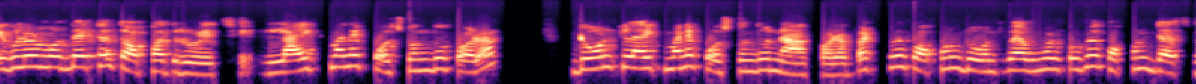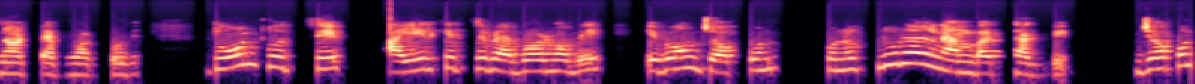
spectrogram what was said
এগুলোর মধ্যে একটা তফাৎ রয়েছে। লাইক মানে পছন্দ করা ডোন্ট লাইক মানে পছন্দ না করা। বাট তুমি কখন ডোন্ট ব্যবহার করবে, কখন ডাজ নট ব্যবহার করবে। ডোন্ট হচ্ছে আই এর ক্ষেত্রে ব্যবহার হবে এবং যখন কোনো প্লুরাল নাম্বার থাকবে, যখন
